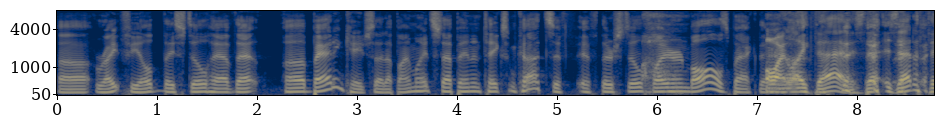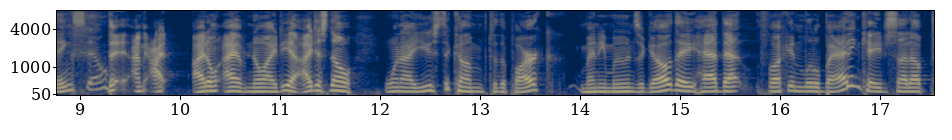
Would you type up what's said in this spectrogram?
uh, right field they still have that uh, batting cage set up. I might step in and take some cuts if if they're still firing balls back there. Oh, I like that. Is that is that a thing still? They- I mean, I I don't. I have no idea. I just know when I used to come to the park many moons ago, they had that fucking little batting cage set up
